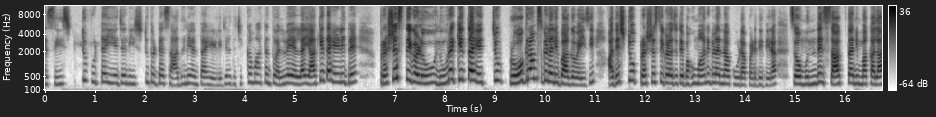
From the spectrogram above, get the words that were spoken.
ಎಸ್ ಇಷ್ಟು ಪುಟ್ಟ ಏಜಲ್ಲಿ ಇಷ್ಟು ದೊಡ್ಡ ಸಾಧನೆ ಅಂತ ಹೇಳಿದರೆ ಅದು ಚಿಕ್ಕ ಮಾತಂತೂ ಅಲ್ವೇ ಅಲ್ಲ. ಯಾಕೆ ಅಂತ ಹೇಳಿದ್ರೆ ಪ್ರಶಸ್ತಿಗಳು ನೂರಕ್ಕಿಂತ ಹೆಚ್ಚು ಪ್ರೋಗ್ರಾಮ್ಸ್ಗಳಲ್ಲಿ ಭಾಗವಹಿಸಿ ಅದೆಷ್ಟೋ ಪ್ರಶಸ್ತಿಗಳ ಜೊತೆ ಬಹುಮಾನಗಳನ್ನ ಕೂಡ ಪಡೆದಿದ್ದೀರಾ. ಸೊ ಮುಂದೆ ಸಾಕ್ತಾ ನಿಮ್ಮ ಕಲಾ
